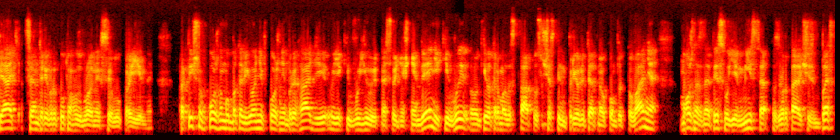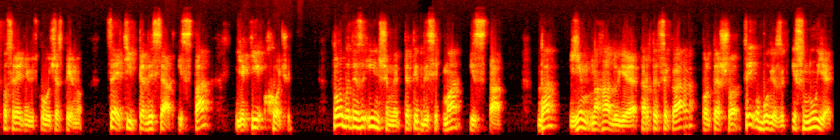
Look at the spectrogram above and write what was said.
5 центрів рекрутингу Збройних сил України. Практично в кожному батальйоні, в кожній бригаді, які воюють на сьогоднішній день, які ви які отримали статус частин пріоритетного комплектування, можна знайти своє місце, звертаючись безпосередньо в військову частину. Це ті 50 із 100, які хочуть. Що робити з іншими 50 із 100? Да, їм нагадує РТЦК про те, що цей обов'язок існує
